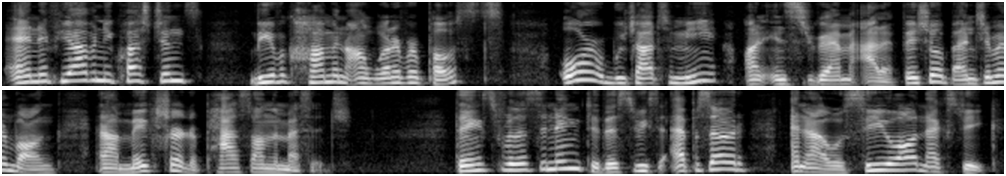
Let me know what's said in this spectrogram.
And if you have any questions, leave a comment on one of her posts or reach out to me on Instagram at official Benjamin Wong and I'll make sure to pass on the message. Thanks for listening to this week's episode, and I will see you all next week.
